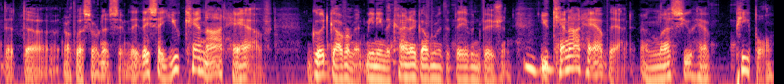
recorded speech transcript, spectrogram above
that uh, Northwest Ordinance, they, they say you cannot have good government, meaning the kind of government that they've envisioned. Mm-hmm. You cannot have that unless you have people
